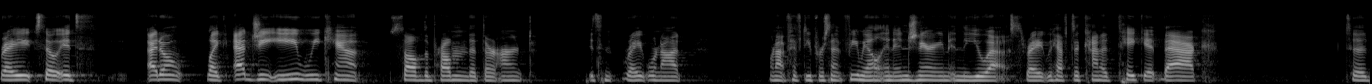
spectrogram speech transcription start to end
right? So it's, I don't, like, at GE, we can't solve the problem that there aren't, it's, right, we're not, we're not 50% female in engineering in the US, right? We have to kind of take it back to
